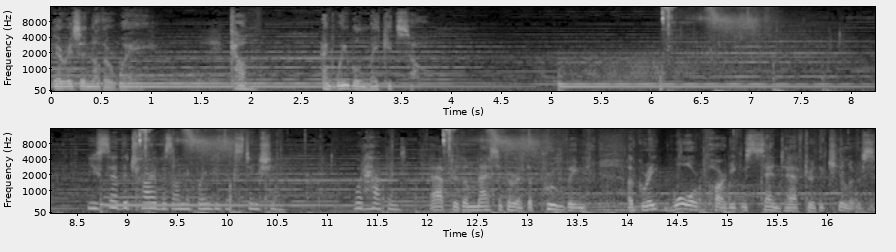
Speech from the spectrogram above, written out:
There is another way. Come, and we will make it so. You said the tribe is on the brink of extinction. What happened? After the massacre at the Proving, a great war party was sent after the killers.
